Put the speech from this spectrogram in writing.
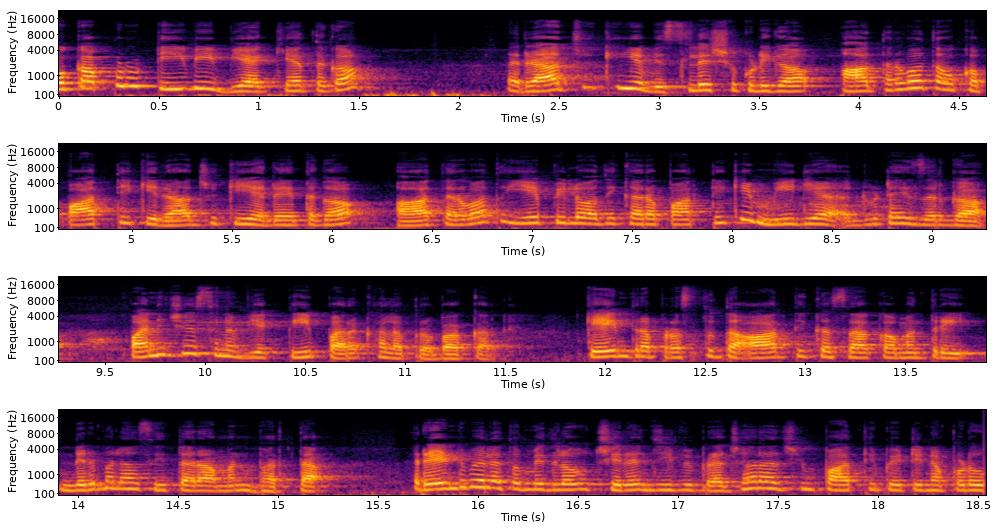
ఒకప్పుడు టీవీ వ్యాఖ్యాతగా రాజకీయ విశ్లేషకుడిగా ఆ తర్వాత ఒక పార్టీకి రాజకీయ నేతగా ఆ తర్వాత ఏపీలో అధికార పార్టీకి మీడియా అడ్వర్టైజర్గా పనిచేసిన వ్యక్తి పరకాల ప్రభాకర్. కేంద్ర ప్రస్తుత ఆర్థిక శాఖ మంత్రి నిర్మలా సీతారామన్ భర్త. రెండు వేల తొమ్మిదిలో చిరంజీవి ప్రజారాజ్యం పార్టీ పెట్టినప్పుడు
